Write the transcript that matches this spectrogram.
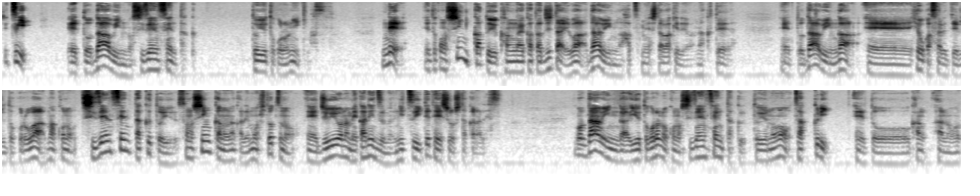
で次、えーと、ダーウィンの自然選択というところに行きます。でえっと、この進化という考え方自体はダーウィンが発明したわけではなくて、えっと、ダーウィンが、え、評価されているところは、ま、この自然選択というその進化の中でも一つの、え、重要なメカニズムについて提唱したからです。このダーウィンが言うところのこの自然選択というのをざっくり、えーと、かんあの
